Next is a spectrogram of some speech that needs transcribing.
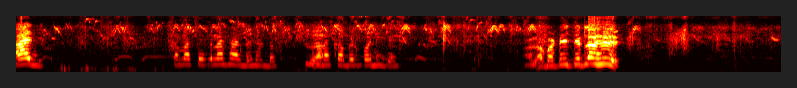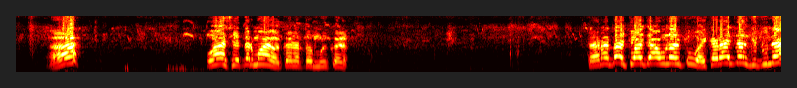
આજ. તમારા છોકરા હાથ બેસો દો મને ખબર પડી જાય. હલો બટી કેટલા છે? હા? ઓયા ખેતરમાં આવ્યો કરે તો મુઈ કર્યો તરત જ ચોઈ જાવ નહીં તું હોય કરાય તને કીધું ને?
